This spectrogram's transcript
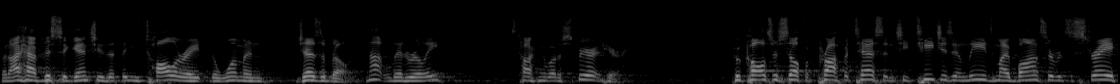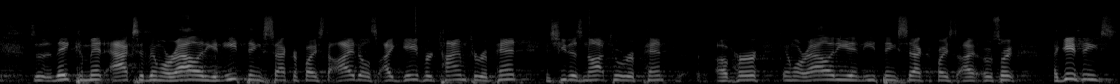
But I have this against you that you tolerate the woman Jezebel. Not literally, he's talking about a spirit here. Who calls herself a prophetess and she teaches and leads my bondservants astray so that they commit acts of immorality and eat things sacrificed to idols. I gave her time to repent, and she does not to repent of her immorality and eat things sacrificed to idols. Oh, sorry, I gave things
